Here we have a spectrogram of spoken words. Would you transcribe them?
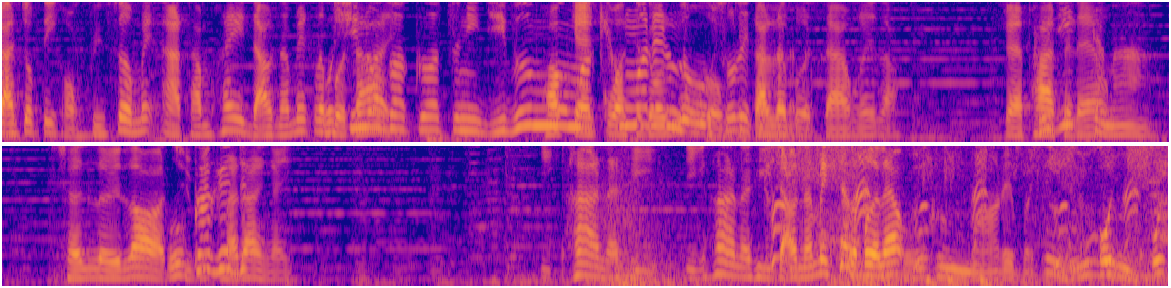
การโจมตีของฟินเซอร์ไม่อาจทำให้ดาวนาเมกระเบิดได้เพราะแกกลัวจะโดนลูกหลงจากการระเบิดดาวไงล่ะแกพลาดไปแล้วฉันเลยรอดชีวิตมาได้ไง อีก 5 นาที อีก 5 นาที ดาวนั้นไม่จะระเบิดแล้ว โอ้ยโอ้ย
